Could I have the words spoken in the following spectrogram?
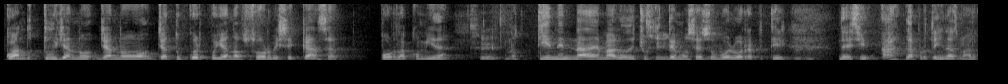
cuando tú ya no, ya no, ya tu cuerpo ya no absorbe y se cansa por la comida, Sí. no tiene nada de malo. De hecho, Sí, quitemos eso, vuelvo a repetir, de decir, ah, la proteína es malo,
